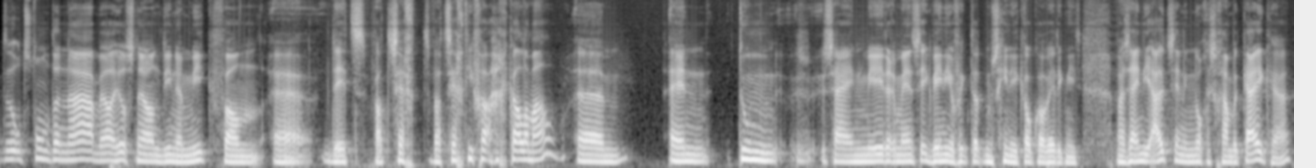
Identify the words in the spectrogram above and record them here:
Er ontstond daarna wel heel snel een dynamiek van uh, dit, wat zegt, wat zegt die vrouw eigenlijk allemaal? Um, en toen zijn meerdere mensen, ik weet niet of ik dat, misschien ik ook wel, weet ik niet, maar zijn die uitzending nog eens gaan bekijken.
